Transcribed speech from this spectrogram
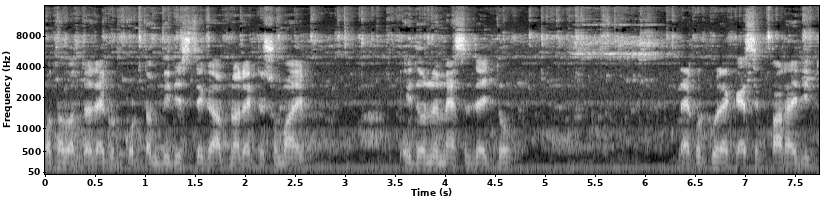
কথাবার্তা রেকর্ড করতাম। বিদেশ থেকে আপনার একটা সময় এই ধরনের মেসেজ আইতো রেকর্ড করে ক্যাসেট পাঠাই দিত।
